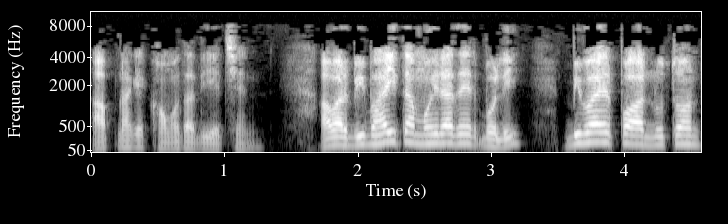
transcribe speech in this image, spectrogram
আপনাকে ক্ষমতা দিয়েছেন। আবার বিবাহিতা মহিলাদের বলি, বিবাহের পর নূতন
